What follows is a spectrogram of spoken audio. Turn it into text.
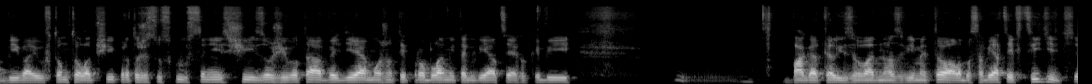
bývajú v tomto lepší, pretože sú skúsenejší zo života a vedia možno tie problémy tak viacej ako keby bagatelizovať, nazvime to, alebo sa viacej vcítiť e,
